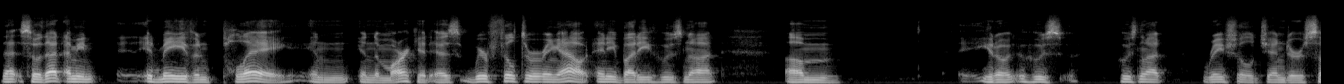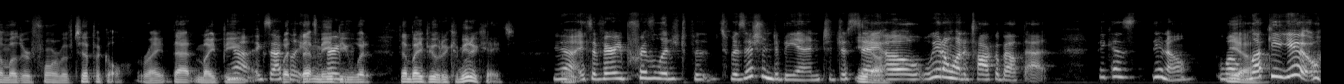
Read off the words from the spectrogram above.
that so that i mean it may even play in in the market as we're filtering out anybody who's not um you know who's who's not racial gender some other form of typical right that might be yeah exactly what, that It's may very- be what that might be what it communicates Yeah, Right. it's a very privileged position to be in to just say, Yeah. "Oh, we don't want to talk about that," because you know, well, Yeah. lucky you,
